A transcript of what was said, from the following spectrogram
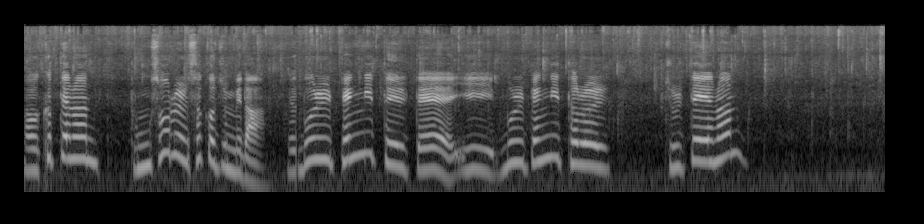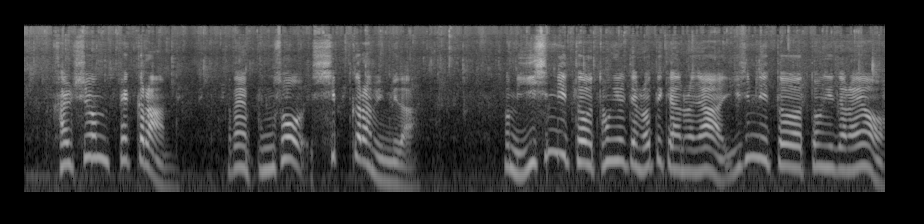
어, 그때는 붕소를 섞어줍니다. 물 100리터일 때 이 물 100리터를 줄 때에는 칼슘 100g, 그 다음에 붕소 10g입니다. 그럼 20리터 통일 때는 어떻게 하느냐? 20리터 통이잖아요.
